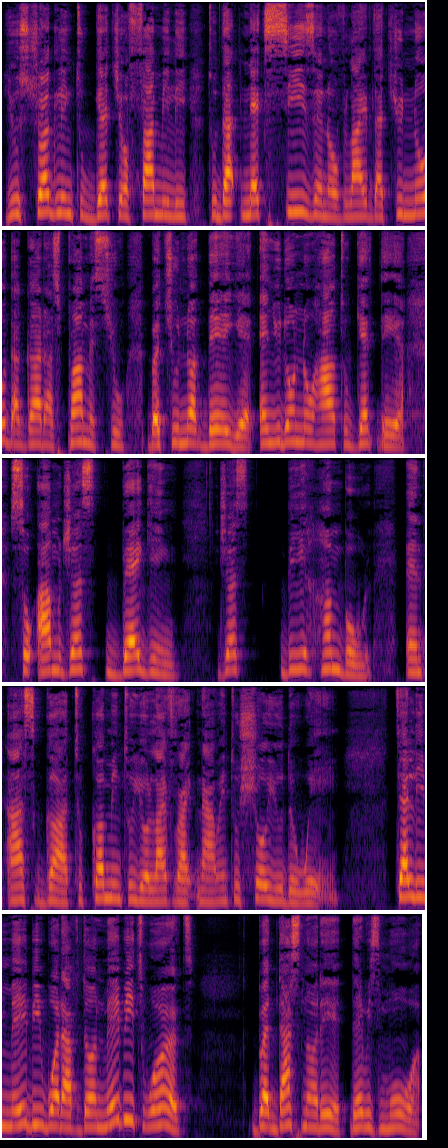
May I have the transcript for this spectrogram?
You're struggling to get your family to that next season of life that you know that God has promised you, but you're not there yet and you don't know how to get there. So I'm just begging, just be humble and ask God to come into your life right now and to show you the way. Tell him maybe what I've done, maybe it worked, but that's not it. There is more.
